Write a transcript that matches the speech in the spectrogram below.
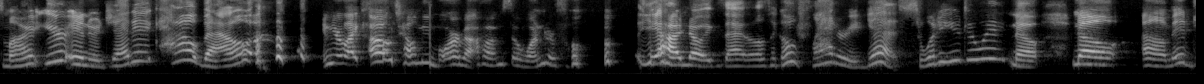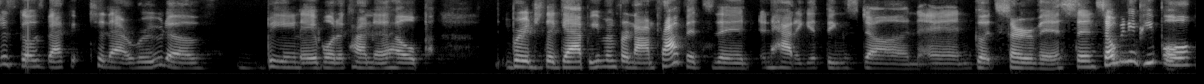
smart. You're energetic. How about? and you're like, oh, tell me more about how I'm so wonderful. yeah, I know exactly. I was like, oh, flattery. Yes. What are you doing? No, no. Um, it just goes back to that root of being able to kind of help bridge the gap even for nonprofits then and how to get things done and good service and so many people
